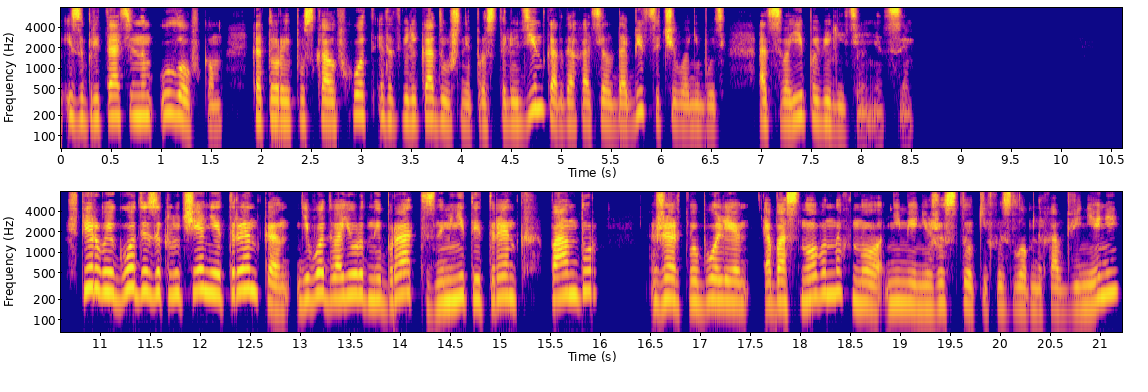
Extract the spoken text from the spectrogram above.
изобретательным уловкам, которые пускал в ход этот великодушный простолюдин, когда хотел добиться чего-нибудь от своей повелительницы. В первые годы заключения Тренка его двоюродный брат, знаменитый Тренк Пандур, жертва более обоснованных, но не менее жестоких и злобных обвинений,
